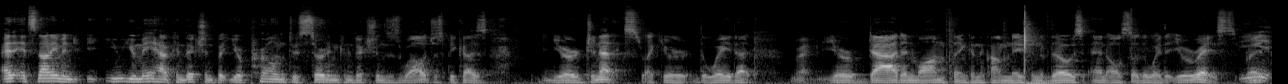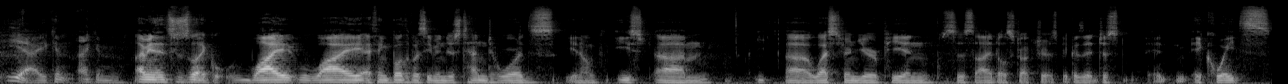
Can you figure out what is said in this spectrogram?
and it's not even you you may have convictions but you're prone to certain convictions as well just because your genetics like your the way that right. your dad and mom think and the combination of those and also the way that you were raised right yeah you can i can i mean it's just like why why i think both of us even just tend towards you know east um uh, Western European societal structures because it just it equates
